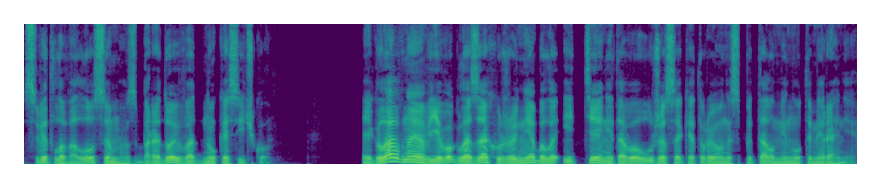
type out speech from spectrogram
светловолосым, с бородой в одну косичку. И главное, в его глазах уже не было и тени того ужаса, который он испытал минутами ранее.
